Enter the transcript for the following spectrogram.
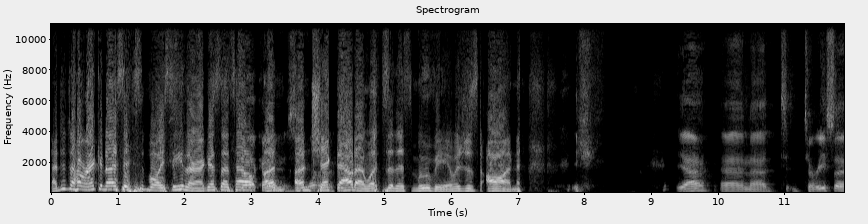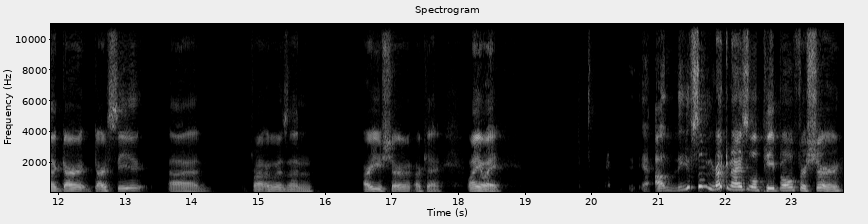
I did not recognize his voice either. I guess that's how un- unchecked out I was in this movie. It was just on. yeah, and uh, T- Teresa Gar- Garcia, uh, from who was in. Are you sure? Okay. Well, anyway, I'll leave some recognizable people for sure.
